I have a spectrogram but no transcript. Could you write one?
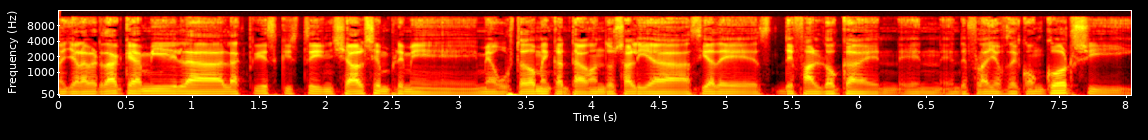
ella. La verdad que a mí la, actriz Christine Schall siempre me, ha gustado, me encantaba cuando salía, hacía de, de fan loca en, en, The Fly of the Concourse y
